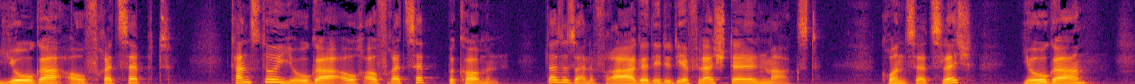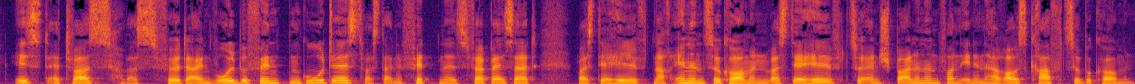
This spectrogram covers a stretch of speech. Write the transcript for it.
Yoga auf Rezept. Kannst du Yoga auch auf Rezept bekommen? Das ist eine Frage, die du dir vielleicht stellen magst. Grundsätzlich, Yoga ist etwas, was für dein Wohlbefinden gut ist, was deine Fitness verbessert, was dir hilft, nach innen zu kommen, was dir hilft, zu entspannen und von innen heraus Kraft zu bekommen.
